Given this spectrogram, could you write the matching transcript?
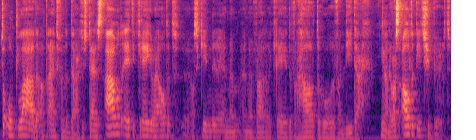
te ontladen aan het eind van de dag. Dus tijdens het avondeten kregen wij altijd eh, als kinderen en mijn, en mijn vader, we kregen de verhalen te horen van die dag. En er was altijd iets gebeurd.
